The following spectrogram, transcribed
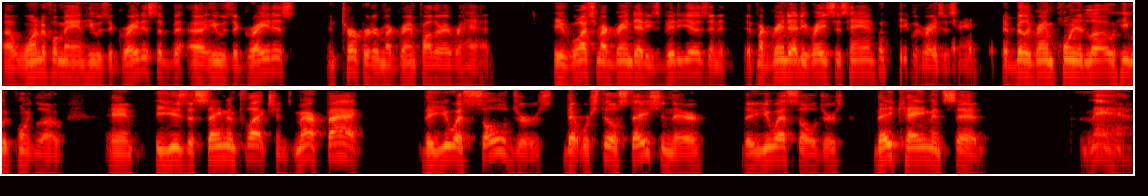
A wonderful man. He was the greatest. Uh, he was the greatest interpreter my grandfather ever had. He would watch my granddaddy's videos, and if my granddaddy raised his hand, he would raise his hand. If Billy Graham pointed low, he would point low, and he used the same inflections. Matter of fact, the U.S. soldiers that were still stationed there, the U.S. soldiers, they came and said, "Man,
